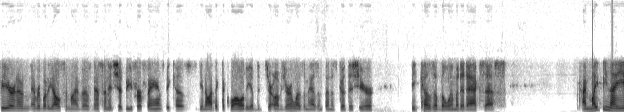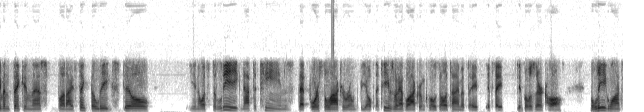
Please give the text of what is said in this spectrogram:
fear and everybody else in my business, and it should be for fans because you know I think the quality of the of journalism hasn't been as good this year because of the limited access. I might be naive in thinking this, but I think the league still, you know, it's the league, not the teams, that force the locker room to be open. The teams would have the locker room closed all the time if they if they if it was their call. The league wants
